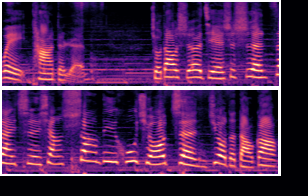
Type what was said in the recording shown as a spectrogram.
畏他的人。九到十二节是诗人再次向上帝呼求拯救的祷告。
